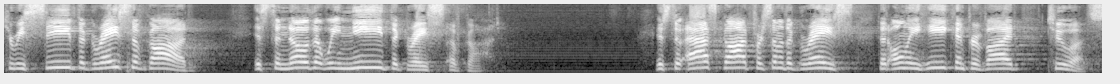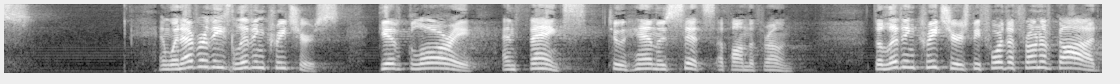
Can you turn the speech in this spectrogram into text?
to receive the grace of God is to know that we need the grace of God. Is to ask God for some of the grace that only He can provide to us. And whenever these living creatures give glory and thanks to Him who sits upon the throne, the living creatures before the throne of God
